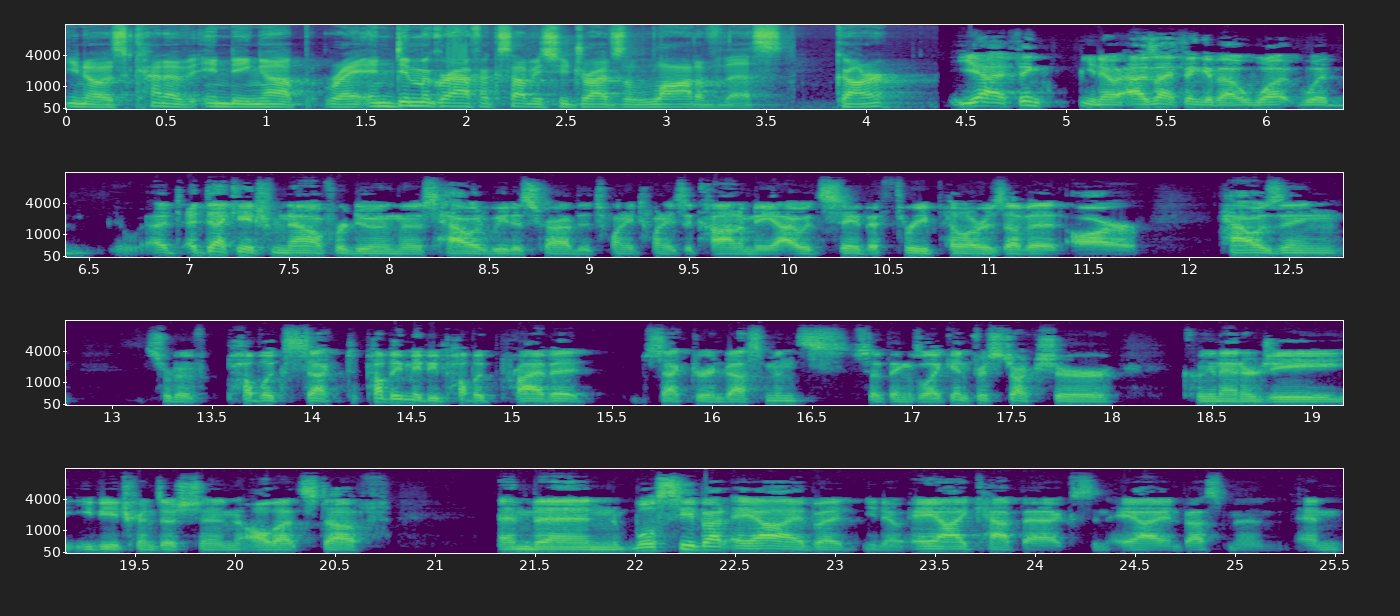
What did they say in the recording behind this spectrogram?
you know, is kind of ending up, right? And demographics obviously drives a lot of this. Conor? Yeah, I think, you know, as I think about what would a, a, decade from now, if we're doing this, how would we describe the 2020s economy? I would say the three pillars of it are housing, sort of public sector, probably maybe public private sector investments. So things like infrastructure, clean energy, EV transition, all that stuff. And then we'll see about AI, but, you know, AI capex and AI investment. And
